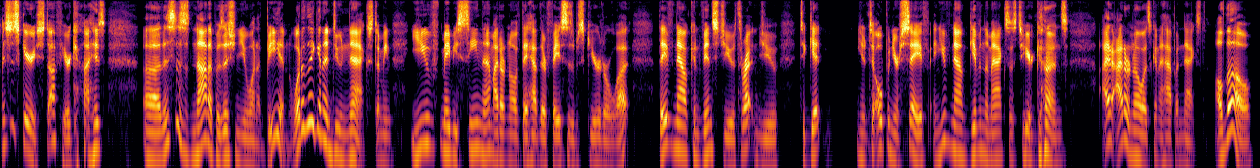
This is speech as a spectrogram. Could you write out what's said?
This is scary stuff here, guys uh, this is not a position you want to be in. What are they going to do next? I mean, you've maybe seen them. I don't know if they have their faces obscured or what. They've now convinced you, threatened you to get, you know, to open your safe, and you've now given them access to your guns. I, I don't know what's going to happen next. Although,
